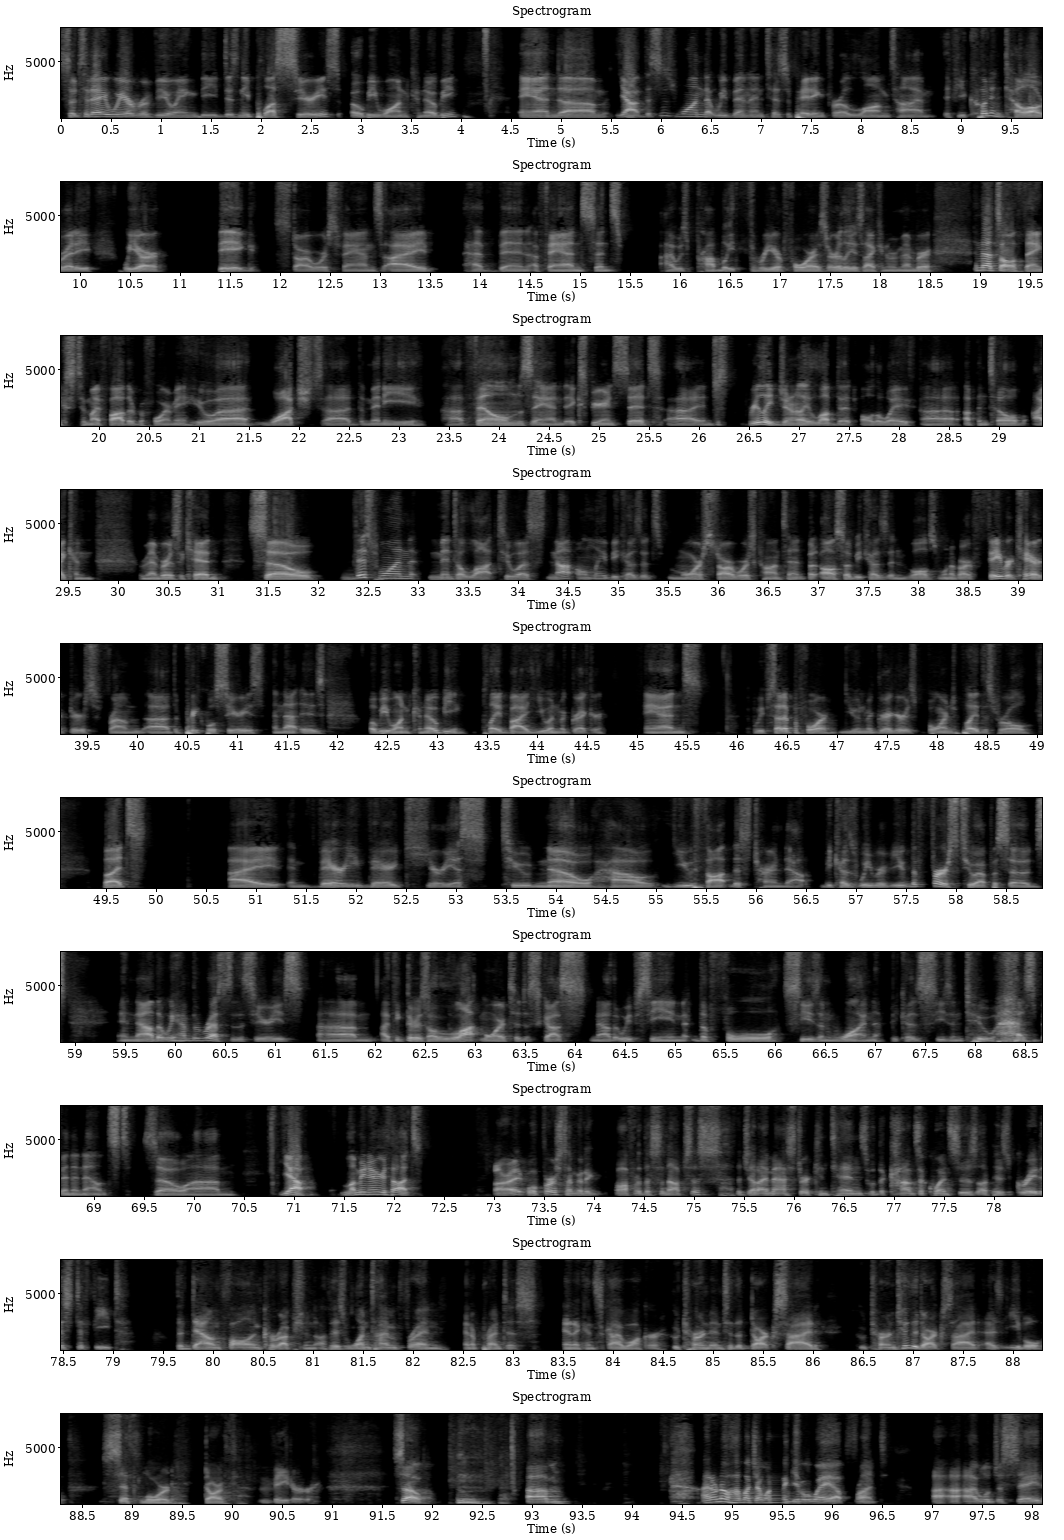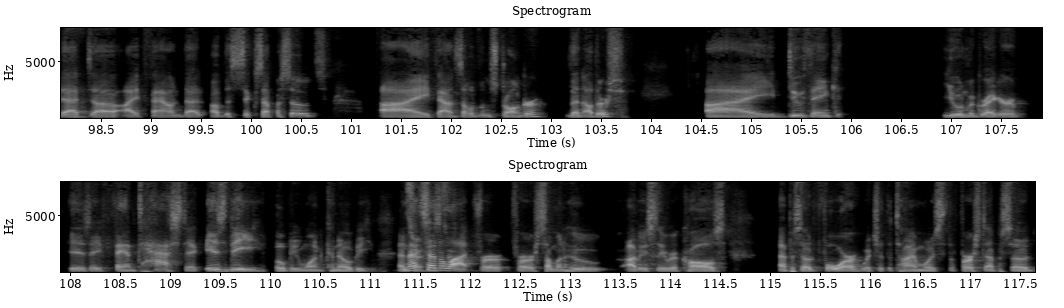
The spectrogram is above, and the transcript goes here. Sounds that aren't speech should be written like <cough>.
So today we are reviewing the Disney Plus series Obi Wan Kenobi, and um, yeah, this is one that we've been anticipating for a long time. If you couldn't tell already, we are big Star Wars fans. I have been a fan since I was probably three or four, as early as I can remember. And that's all thanks to my father before me, who uh, watched uh, the many uh, films and experienced it uh, and just really generally loved it all the way uh, up until I can remember as a kid. So this one meant a lot to us, not only because it's more Star Wars content, but also because it involves one of our favorite characters from uh, the prequel series, and that is Obi Wan Kenobi, played by Ewan McGregor. And we've said it before Ewan McGregor is born to play this role, but I am very, very curious to know how you thought this turned out because we reviewed the first two episodes. And now that we have the rest of the series, um, I think there's a lot more to discuss now that we've seen the full season one because season two <laughs> has been announced. So, um, yeah, let me know your thoughts. All right. Well, first, I'm going to offer the synopsis. The Jedi Master contends with the consequences of his greatest defeat, the downfall and corruption of his one time friend and apprentice, Anakin Skywalker, who turned into the dark side, who turned to the dark side as evil Sith Lord Darth Vader. So, <clears throat> um, I don't know how much I want to give away up front. I, I will just say that uh, I found that of the six episodes, I found some of them stronger than others. I do think Ewan McGregor is a fantastic, is the Obi Wan Kenobi, and that Certainly, says a lot for for someone who obviously recalls episode four, which at the time was the first episode,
